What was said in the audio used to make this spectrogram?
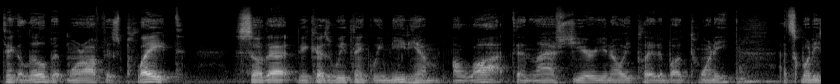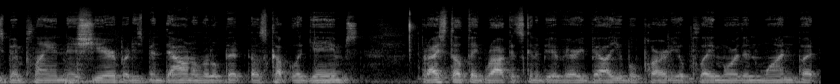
take a little bit more off his plate so that because we think we need him a lot. And last year, you know, he played about 20. That's what he's been playing this year, but he's been down a little bit those couple of games. But I still think Rocket's going to be a very valuable part. He'll play more than one, but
